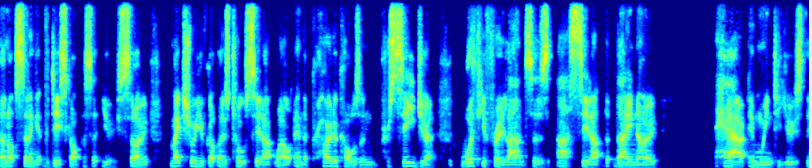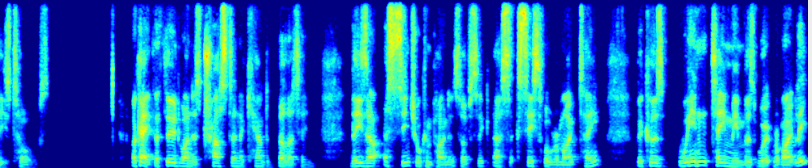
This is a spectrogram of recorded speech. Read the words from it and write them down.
they're not sitting at the desk opposite you. So make sure you've got those tools set up well and the protocols and procedure with your freelancers are set up that they know how and when to use these tools. Okay, the third one is trust and accountability. These are essential components of a successful remote team because when team members work remotely,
